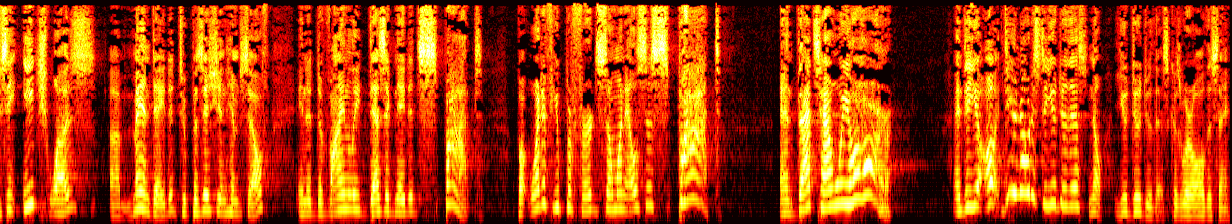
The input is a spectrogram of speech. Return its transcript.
see, each was uh, mandated to position himself in a divinely designated spot. But what if you preferred someone else's spot? And that's how we are. And do you, oh, do you notice, do you do this? No, you do do this because we're all the same.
